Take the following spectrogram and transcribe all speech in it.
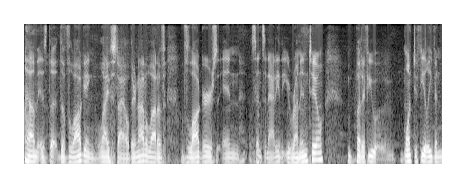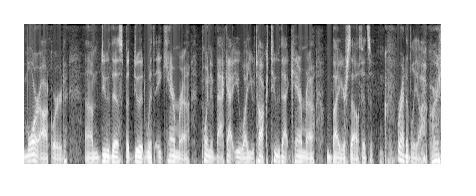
Um, is the the vlogging lifestyle? There are not a lot of vloggers in Cincinnati that you run into, but if you want to feel even more awkward, um, do this, but do it with a camera pointed back at you while you talk to that camera by yourself. It's incredibly awkward.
